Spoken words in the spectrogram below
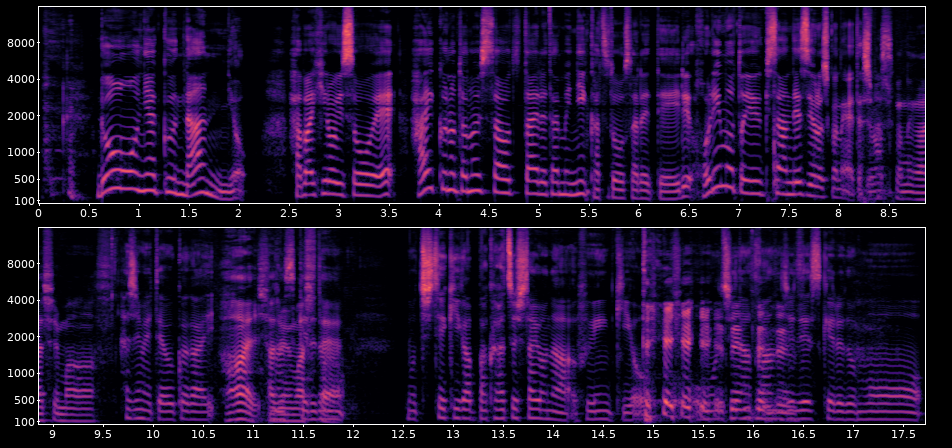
老若男女。幅広い層へ俳句の楽しさを伝えるために活動されている堀本裕樹さんです。よろしくお願いいたします。お願いします。初めてお伺いはい初めまして。もう知的が爆発したような雰囲気をお持ちな感じですけれども。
